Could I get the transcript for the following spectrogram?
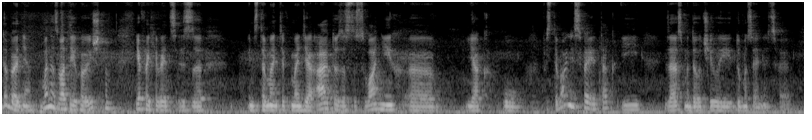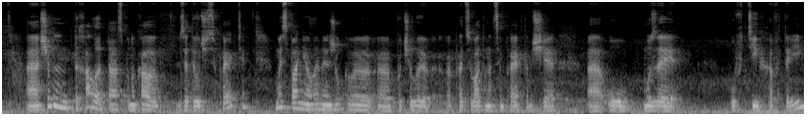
Доброго дня, мене звати Ігор Іштин. Я фахівець з інструментів медіа-арту, застосування їх е, як у фестивальній сфері, так і зараз ми долучили її до музейної сфери. Е, що мене надихало та спонукало взяти участь у проєкті, ми з пані Оленою Жуковою е, почали е, працювати над цим проєктом ще е, у музеї Уфті Хафтарі.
